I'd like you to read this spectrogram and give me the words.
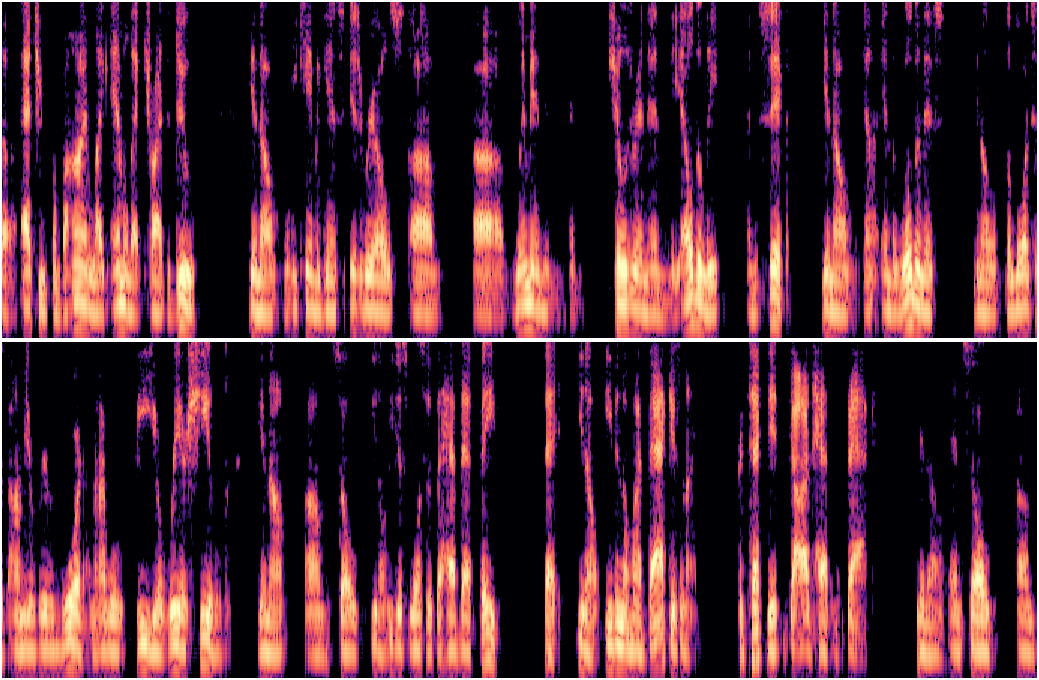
uh, at you from behind, like Amalek tried to do, you know, when he came against Israel's um, uh, women and, and, children and the elderly and the sick, you know, uh, in the wilderness, you know, the Lord says, I'm your rear reward and I will be your rear shield, you know. Um, so, you know, he just wants us to have that faith that, you know, even though my back is not protected, God has my back, you know. And so um,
